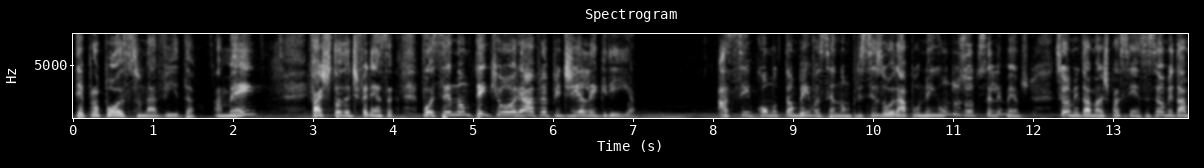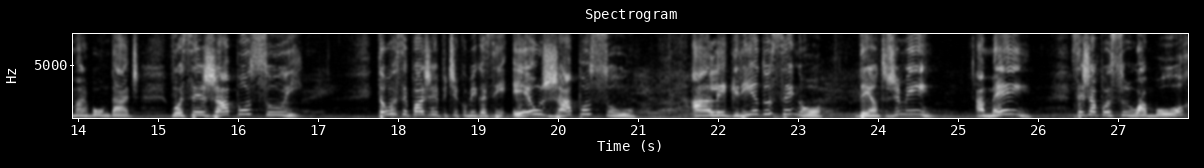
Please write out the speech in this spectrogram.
Ter propósito na vida. Amém? Faz toda a diferença. Você não tem que orar para pedir alegria. Assim como também você não precisa orar por nenhum dos outros elementos. Senhor, me dá mais paciência. Senhor, me dá mais bondade. Você já possui. Então você pode repetir comigo assim: Eu já possuo a alegria do Senhor dentro de mim. Amém? Você já possui o amor,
